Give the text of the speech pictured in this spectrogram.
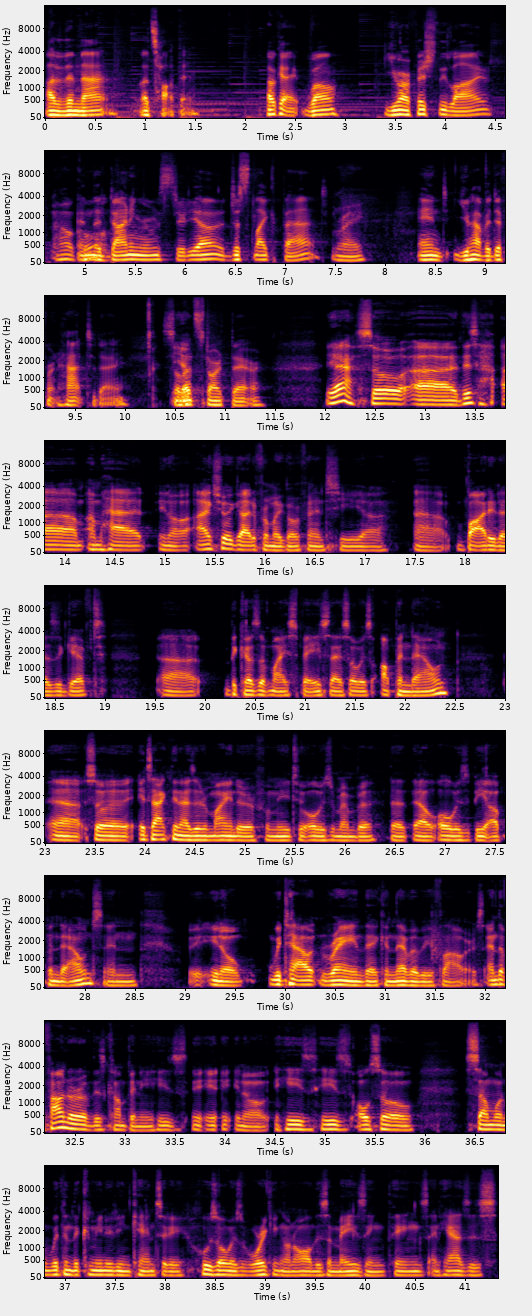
Other than that, let's hop in. Okay, well, you are officially live Oh, in the dining room studio, just like that. Right. And you have a different hat today. So Yep. let's start there. Yeah. So uh, this um, I'm hat, you know, I actually got it from my girlfriend. She uh, uh, bought it as a gift uh, because of my space that's always up and down. Uh, so it's acting as a reminder for me to always remember that there'll always be up and downs, and you know, without rain there can never be flowers. And the founder of this company, he's you know, he's he's also someone within the community in Kansas City who's always working on all these amazing things, and he has this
